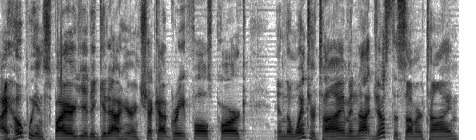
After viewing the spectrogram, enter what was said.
I hope we inspired you to get out here and check out Great Falls Park in the wintertime and not just the summertime.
